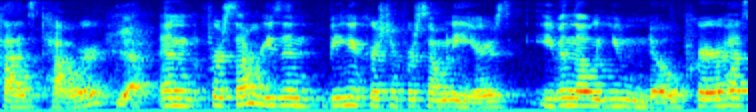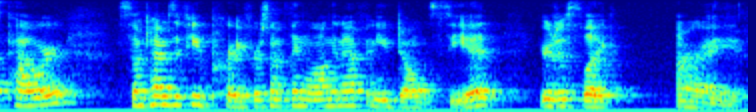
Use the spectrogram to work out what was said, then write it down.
has power. yeah. And for some reason, being a Christian for so many years, even though you know prayer has power, sometimes if you pray for something long enough and you don't see it, you're just like, all right.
